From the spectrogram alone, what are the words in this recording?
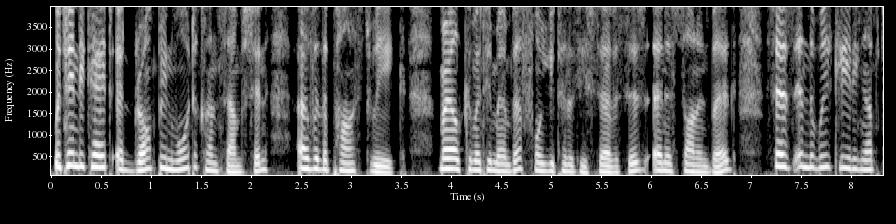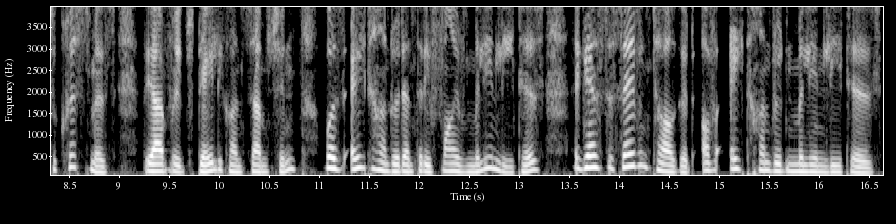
which indicate a drop in water consumption over the past week. Mayoral Committee member for Utility Services, Ernest Sonnenberg, says in the week leading up to Christmas, the average daily consumption was 835 million litres against a saving target of 800 million litres.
